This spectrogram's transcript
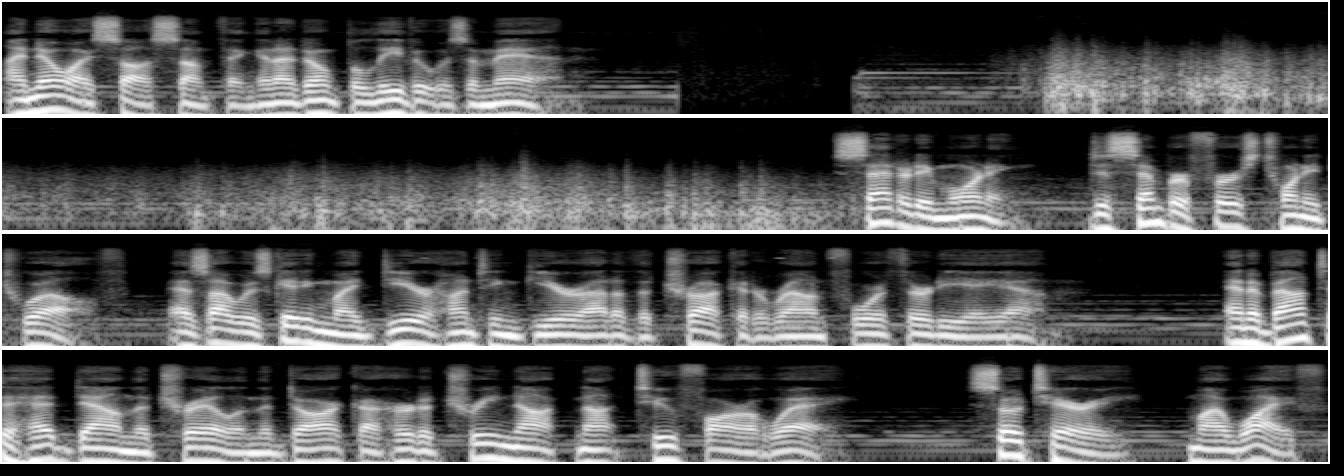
I know I saw something and I don't believe it was a man. Saturday morning, December 1, 2012, as I was getting my deer hunting gear out of the truck at around 4:30 a.m. and about to head down the trail in the dark, I heard a tree knock not too far away. So Terry, my wife,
